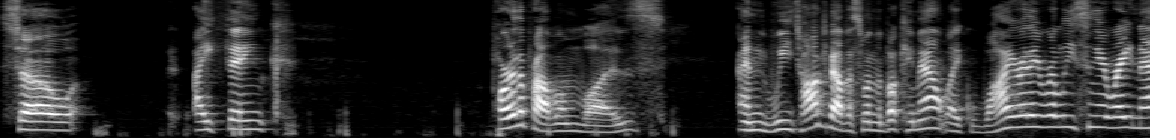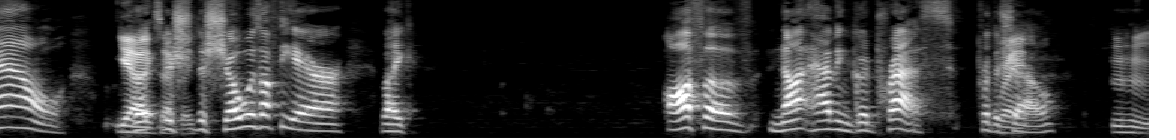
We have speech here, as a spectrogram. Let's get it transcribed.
So I think part of the problem was, and we talked about this when the book came out, like, why are they releasing it right now? yeah the, exactly The, the show was off the air, like, off of not having good press for the Right. show, hmm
